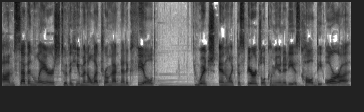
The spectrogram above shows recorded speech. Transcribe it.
um, seven layers to the human electromagnetic field which in like the spiritual community is called the aura.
